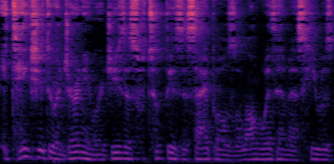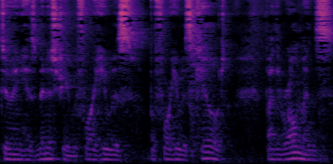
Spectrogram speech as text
it takes you through a journey where Jesus took these disciples along with him as he was doing his ministry before he was before he was killed by the Romans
